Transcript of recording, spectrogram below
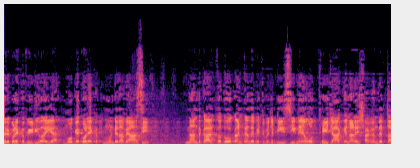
ਮੇਰੇ ਕੋਲ ਇੱਕ ਵੀਡੀਓ ਆਈ ਆ ਮੋਗੇ ਕੋਲੇ ਇੱਕ ਮੁੰਡੇ ਦਾ ਵਿਆਹ ਸੀ। ਆਨੰਦ ਕਾਰਜ ਤੋਂ 2 ਘੰਟਿਆਂ ਦੇ ਵਿੱਚ ਵਿੱਚ ਡੀਸੀ ਨੇ ਉੱਥੇ ਹੀ ਜਾ ਕੇ ਨਾਲੇ ਸ਼ਗਨ ਦਿੱਤਾ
